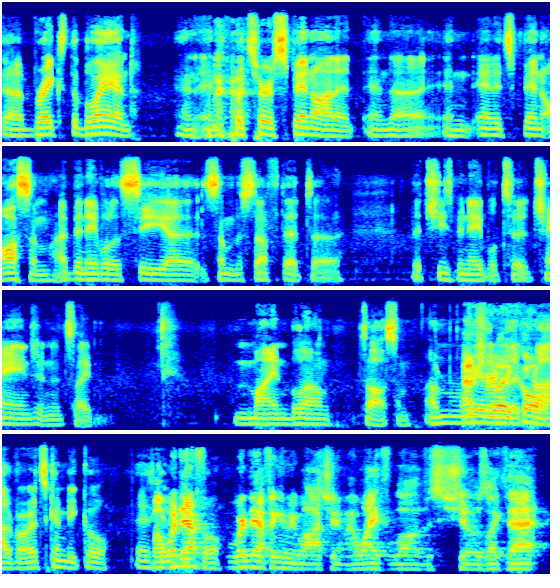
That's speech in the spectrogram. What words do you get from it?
uh, breaks the bland and, and puts her spin on it, and uh, and and it's been awesome. I've been able to see uh, some of the stuff that uh, that she's been able to change, and it's like mind blown. It's awesome. I'm That's really really really cool. proud of her. It's gonna be cool. It's gonna we're, be def- cool. we're definitely gonna be watching it. My wife loves shows like that.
